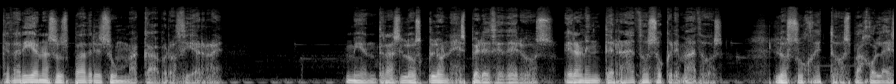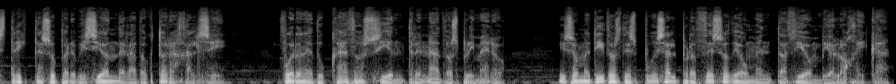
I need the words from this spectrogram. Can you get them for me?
que darían a sus padres un macabro cierre. Mientras los clones perecederos eran enterrados o cremados, los sujetos, bajo la estricta supervisión de la doctora Halsey, fueron educados y entrenados primero y sometidos después al proceso de aumentación biológica.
